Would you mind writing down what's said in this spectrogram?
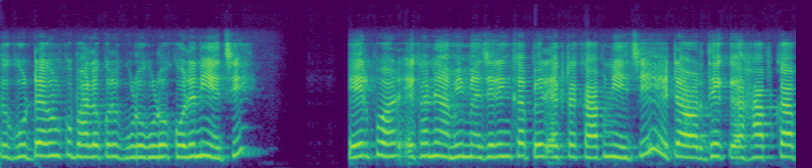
তো গুড়টা এখন খুব ভালো করে গুঁড়ো গুঁড়ো করে নিয়েছি। এরপর এখানে আমি মেজারিং কাপের একটা কাপ নিয়েছি। এটা অর্ধেক হাফ কাপ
